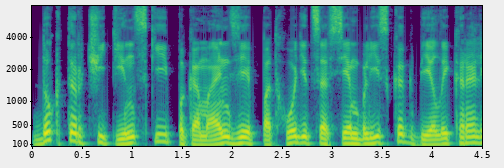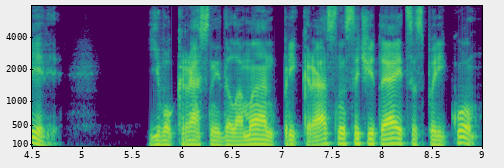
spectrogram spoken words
Доктор Читинский по команде подходит совсем близко к Белой Королеве. Его красный доломан прекрасно сочетается с париком.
